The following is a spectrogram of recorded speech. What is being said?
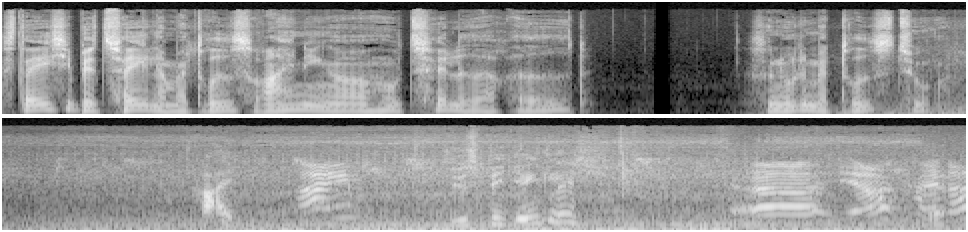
Stasi betaler Madrids regninger, og hotellet er reddet. Så nu er det Madrids tur. Hi. Hi. Do you speak English? Uh, yeah, kinda.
